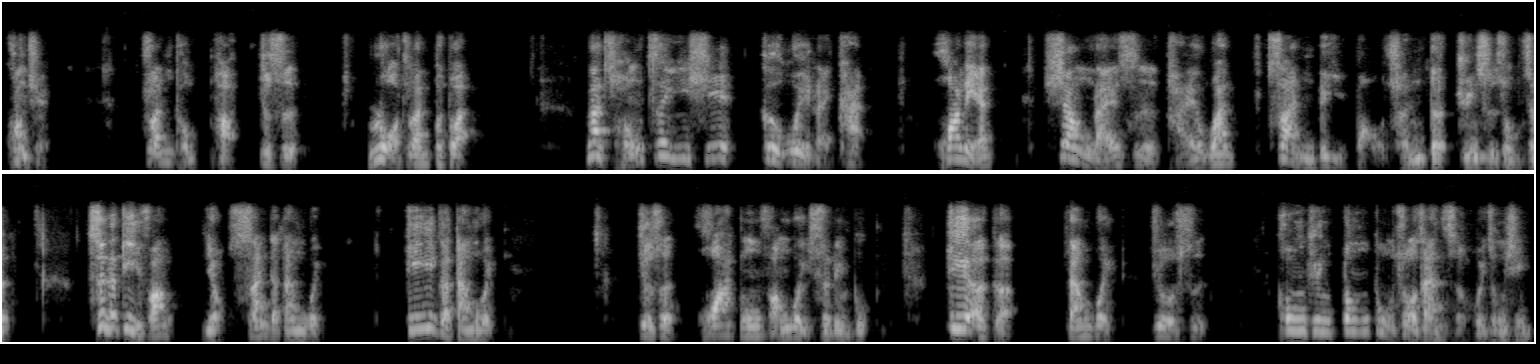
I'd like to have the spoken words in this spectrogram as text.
况且。砖头哈，就是落砖不断。那从这一些各位来看，花莲向来是台湾战力保存的军事重镇。这个地方有三个单位，第一个单位就是花东防卫司令部，第二个单位就是空军东部作战指挥中心。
